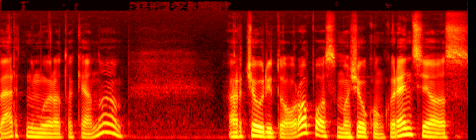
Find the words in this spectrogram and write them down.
vertinimu yra tokia, na, arčiau rytų Europos, mažiau konkurencijos,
